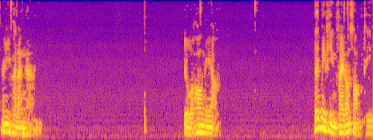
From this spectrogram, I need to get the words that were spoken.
ไม่มีพลังงาน หรือว่าห้องนี้เหรอเฮ้ยมีผิงไฟทั้งสองที่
